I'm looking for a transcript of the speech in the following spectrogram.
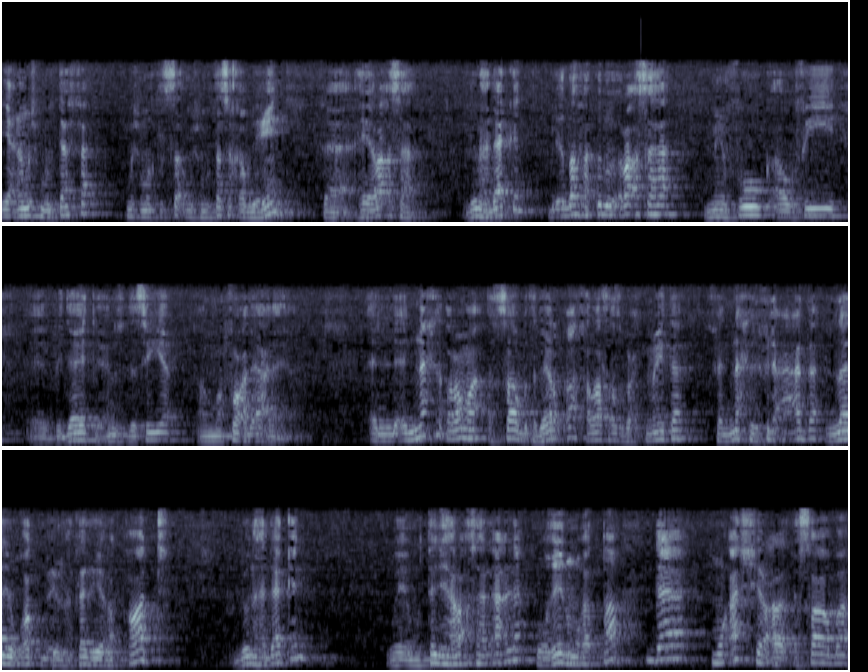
يعني مش ملتفة مش مش ملتصقة بالعين فهي رأسها لونها داكن بالإضافة كده رأسها من فوق أو في بداية العين السداسية أو مرفوعة لأعلى يعني. النحل طالما اصابت اليرقة خلاص أصبحت ميتة فالنحل في العادة لا يغطي بعيونها هتلاقي يرقات لونها داكن ومتجهة رأسها الأعلى وغير مغطاة ده مؤشر على الإصابة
